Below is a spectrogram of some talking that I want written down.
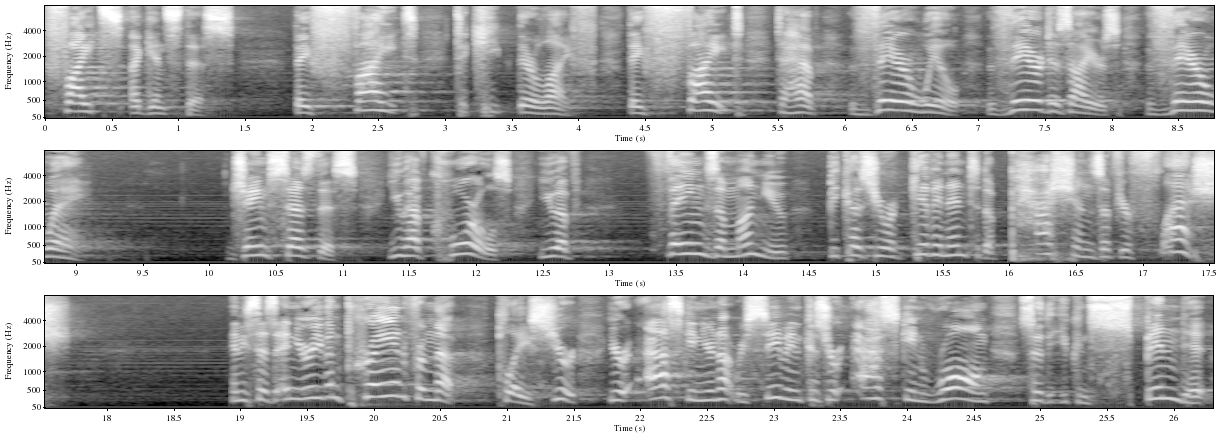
fights against this. They fight to keep their life. They fight to have their will, their desires, their way. James says this you have quarrels, you have things among you because you are given into the passions of your flesh. And he says, and you're even praying from that place. You're, you're asking, you're not receiving because you're asking wrong so that you can spend it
